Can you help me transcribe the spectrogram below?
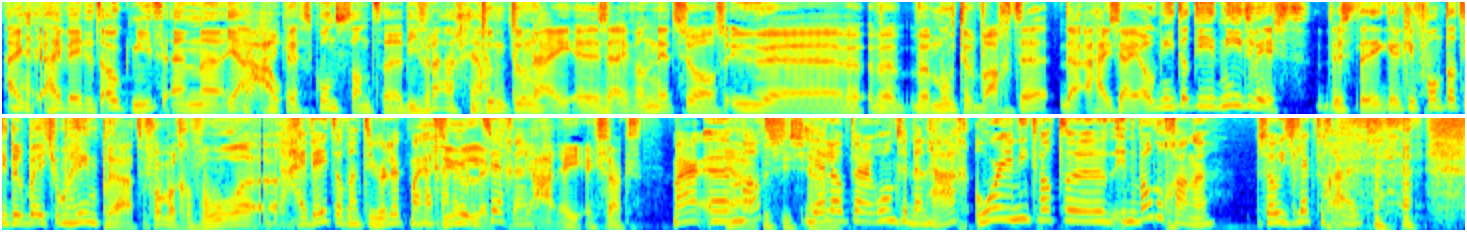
Hij, hij weet het ook niet. En uh, ja, nou, hij krijgt constant uh, die vraag. Ja. Toen, toen hij zei van net zoals u, we, we moeten wachten. hij zei ook niet dat hij het niet wist. Dus ik, ik vond dat hij er een beetje omheen praatte. Voor mijn gevoel. hij weet dat natuurlijk, maar hij gaat het niet zeggen. Ja, nee, exact. Maar uh, Mats, jij loopt daar rond in Den Haag. Hoor je niet wat uh, in de wandelgangen? Zoiets lekt toch uit?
